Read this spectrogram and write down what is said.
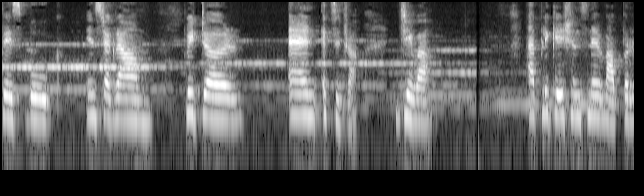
Facebook, Instagram, Twitter, and etcetera જેવા એપ્લિકેશન્સને વાપર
